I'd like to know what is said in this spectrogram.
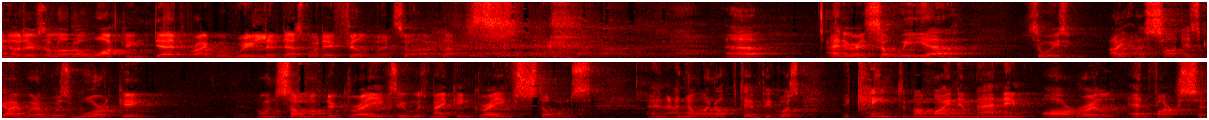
know there's a lot of Walking Dead right where we live. That's where they film it. So I'm glad. Uh, anyway, so we, uh, so we, I, I, saw this guy where I was working on some of the graves. He was making gravestones, and, and I went up to him because it came to my mind a man named Arild Edvardsen.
